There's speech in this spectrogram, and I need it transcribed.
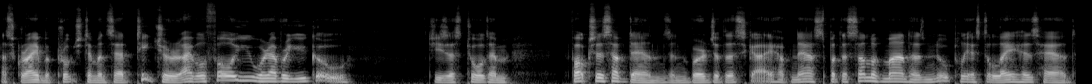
A scribe approached him and said, Teacher, I will follow you wherever you go. Jesus told him, Foxes have dens, and birds of the sky have nests, but the Son of Man has no place to lay his head.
